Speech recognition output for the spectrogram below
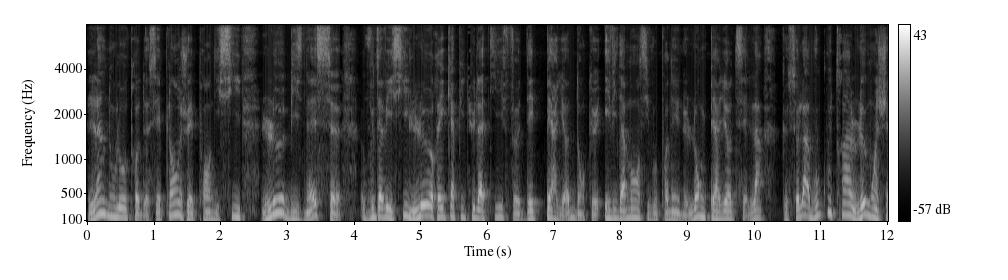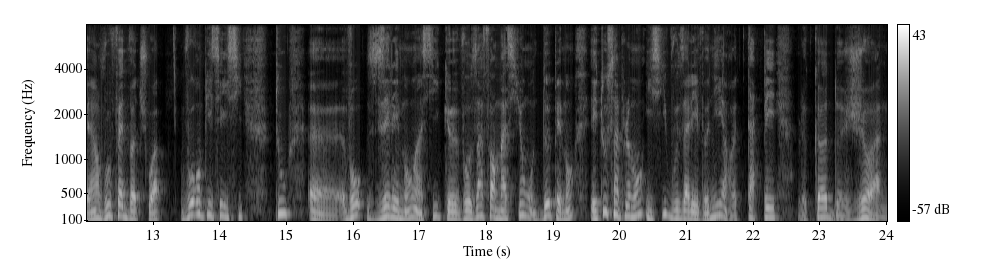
l'un ou l'autre de ces plans. Je vais prendre ici le business. Vous avez ici le récapitulatif des périodes. Donc, euh, évidemment, si vous prenez une longue période, c'est là que cela vous coûtera le moins cher. Vous faites votre choix. Vous remplissez ici tous euh, vos éléments ainsi que vos informations de paiement. Et tout simplement, ici, vous allez venir taper le code Johan,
